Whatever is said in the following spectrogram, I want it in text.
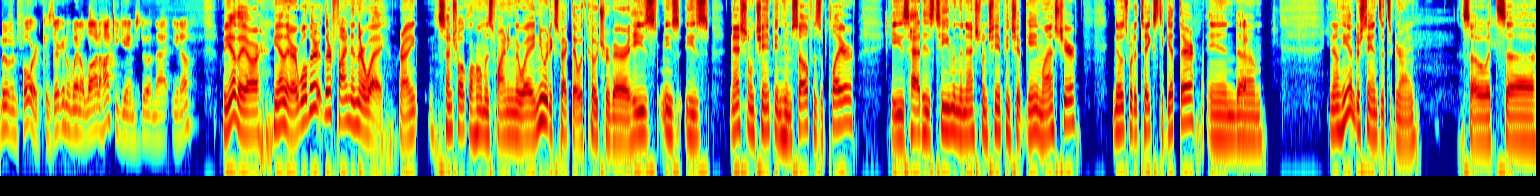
moving forward because they're going to win a lot of hockey games doing that. You know. Well, yeah, they are. Yeah, they are. Well, they're they're finding their way, right? Central Oklahoma is finding their way, and you would expect that with Coach Rivera. He's he's he's national champion himself as a player. He's had his team in the national championship game last year. Knows what it takes to get there, and um, you know he understands it's a grind. So it's uh,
